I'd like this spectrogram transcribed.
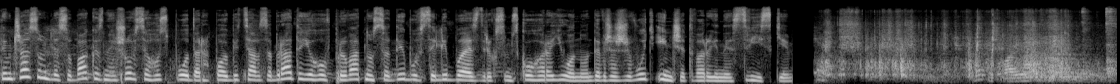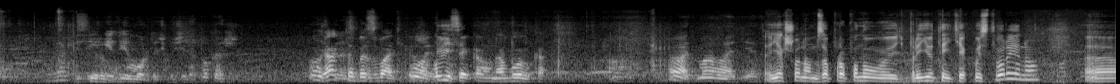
Тим часом для собаки знайшовся господар. Пообіцяв забрати його в приватну садибу в селі Бездрік Сумського району, де вже живуть інші тварини – свійські. Іди мордочку сюди, покажи. Як тебе звати? Кажи. Дивись, яка вона булка. Якщо нам запропонують приютити якусь тварину, е,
